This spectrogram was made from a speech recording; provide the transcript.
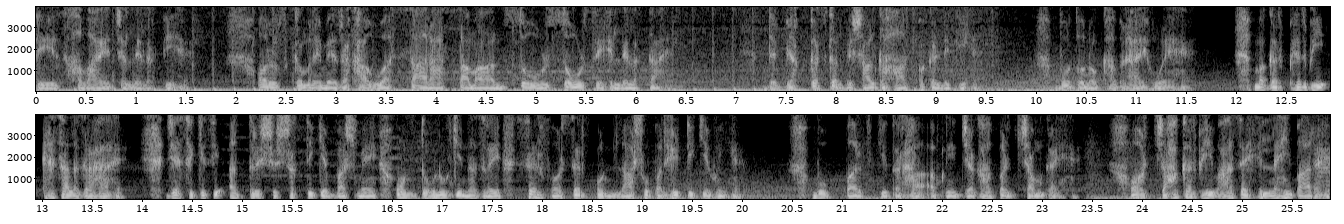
तेज हवाएँ चलने लगती है और उस कमरे में रखा हुआ सारा सामान ज़ोर ज़ोर से हिलने लगता है। दिव्या कसकर विशाल का हाथ पकड़ लेती है। वो दोनों घबराए हुए हैं। मगर फिर भी ऐसा लग रहा है जैसे किसी अदृश्य शक्ति के वश में उन दोनों की नज़रें सिर्फ़ और सिर्फ़ उन लाशों पर ही टिकी हुई हैं। वो बर्फ़ की तरह अपनी जगह पर जम गए हैं और चाहकर भी वहाँ से हिल नहीं पा रहे।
